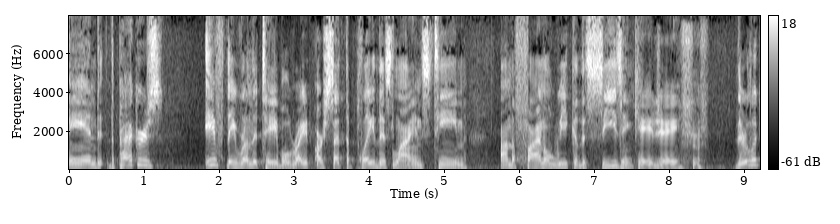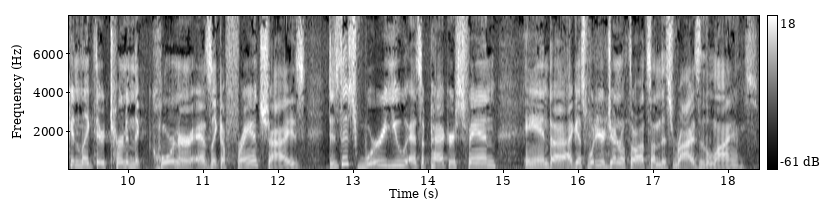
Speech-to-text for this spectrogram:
And the Packers if they run the table, right, are set to play this Lions team on the final week of the season, KJ. they're looking like they're turning the corner as like a franchise. Does this worry you as a Packers fan? And uh, I guess what are your general thoughts on this rise of the Lions?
